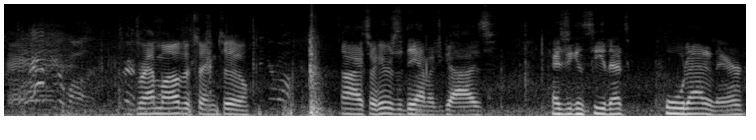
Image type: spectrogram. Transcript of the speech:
Grab your wallet. Grab my other thing too. Take your wallet. All right, so here's the damage, guys. As you can see, that's pulled out of there.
